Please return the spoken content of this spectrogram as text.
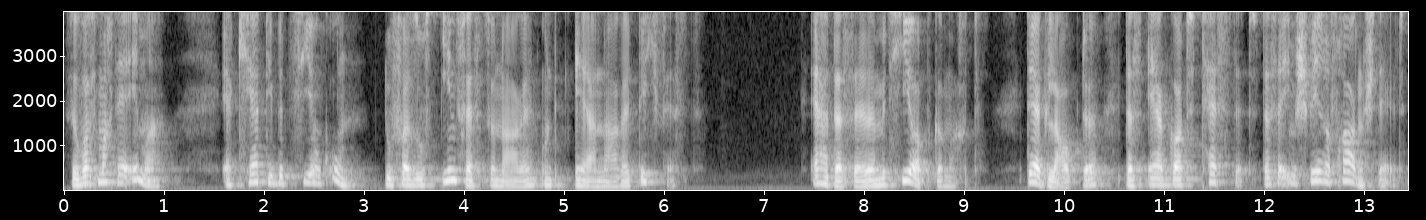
Sowas macht er immer. Er kehrt die Beziehung um. Du versuchst ihn festzunageln und er nagelt dich fest. Er hat dasselbe mit Hiob gemacht. Der glaubte, dass er Gott testet, dass er ihm schwere Fragen stellt.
